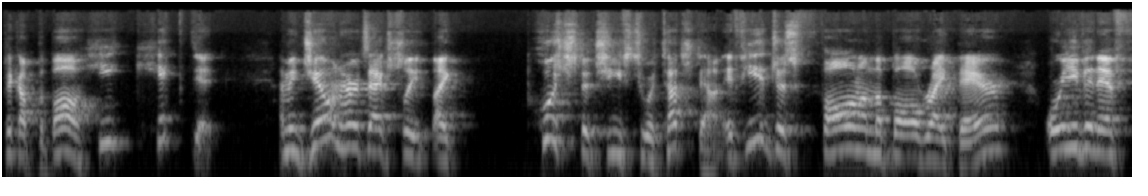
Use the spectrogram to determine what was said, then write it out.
pick up the ball, he kicked it. I mean, Jalen Hurts actually like pushed the Chiefs to a touchdown. If he had just fallen on the ball right there, or even if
